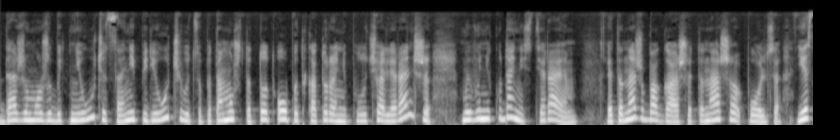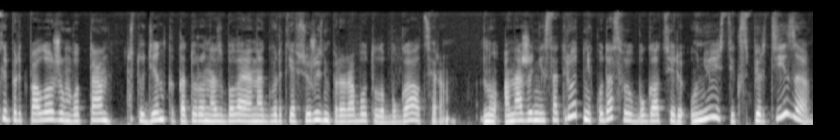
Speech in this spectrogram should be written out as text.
даже, может быть, не учатся, они переучиваются, потому что тот опыт, который они получали раньше, мы его никуда не стираем. Это наш багаж, это наша польза. Если, предположим, вот та студентка, которая у нас была, и она говорит, я всю жизнь проработала бухгалтером, но она же не сотрет никуда свою бухгалтерию. У нее есть экспертиза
